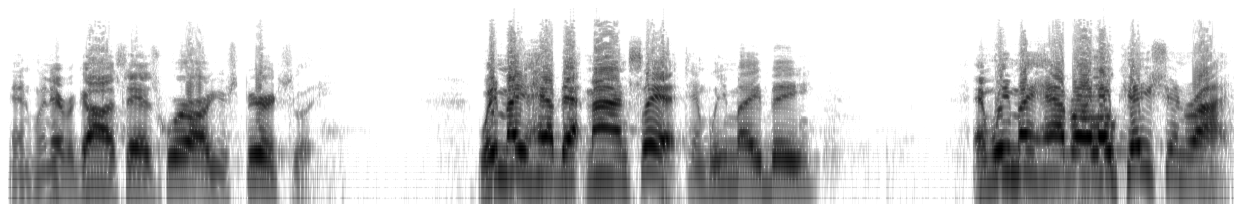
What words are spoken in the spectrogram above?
and whenever God says, Where are you spiritually? We may have that mindset and we may be and we may have our location right.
